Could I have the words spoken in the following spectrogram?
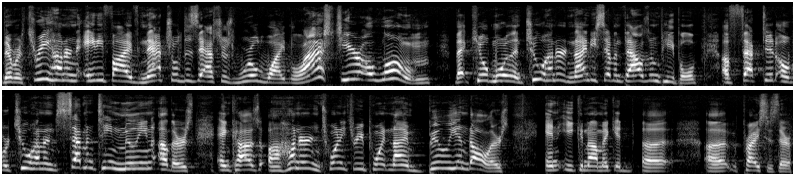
There were 385 natural disasters worldwide last year alone that killed more than 297,000 people, affected over 217 million others, and caused $123.9 billion in economic uh, uh, prices there.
